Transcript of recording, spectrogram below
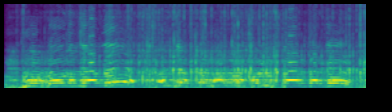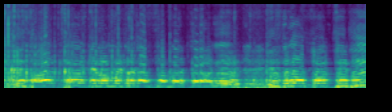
वो रोड लेंगे इंजेक्शन डालना पुलिस तैयार करके इस आठ छह किलोमीटर का सफ़र करांगे इसने सोची थी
